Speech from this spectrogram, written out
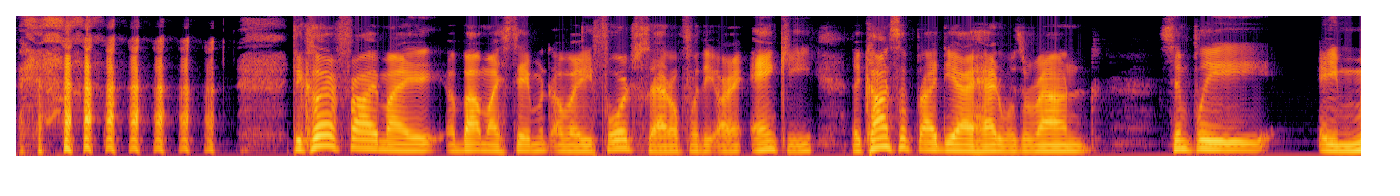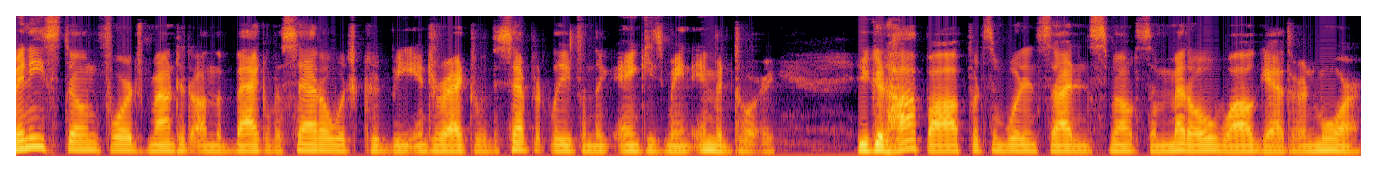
to clarify my about my statement of a forged saddle for the Anki, the concept idea I had was around simply a mini stone forge mounted on the back of a saddle, which could be interacted with separately from the Anki's main inventory. You could hop off, put some wood inside, and smelt some metal while gathering more.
